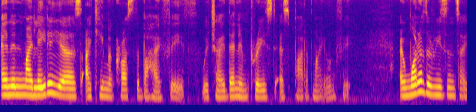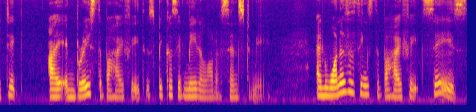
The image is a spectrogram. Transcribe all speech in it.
And in my later years, I came across the Baha'i faith, which I then embraced as part of my own faith. And one of the reasons I take, I embraced the Baha'i faith is because it made a lot of sense to me. And one of the things the Baha'i faith says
